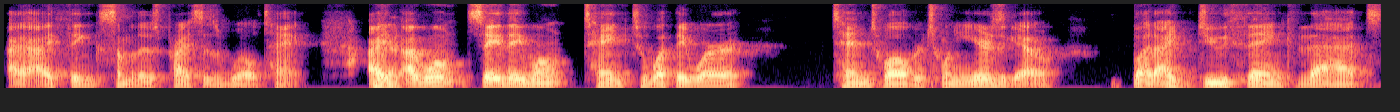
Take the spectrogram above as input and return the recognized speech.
I, I think some of those prices will tank. I, Yeah. I won't say they won't tank to what they were 10, 12, or 20 years ago, but I do think that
